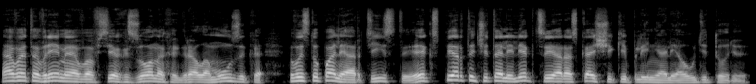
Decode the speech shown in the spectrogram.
а в это время во всех зонах играла музыка, выступали артисты, эксперты читали лекции, а рассказчики пленяли аудиторию.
